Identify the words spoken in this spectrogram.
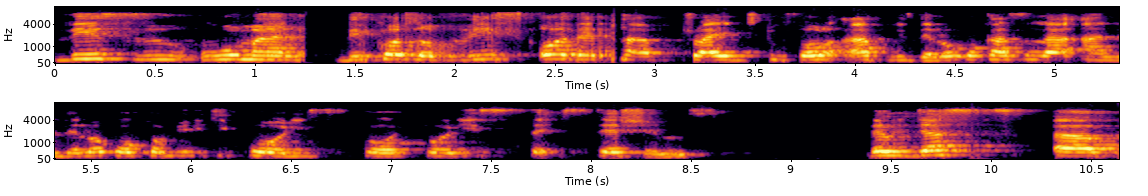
This woman, because of this, all that have tried to follow up with the local councillor and the local community police police stations. They just uh,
